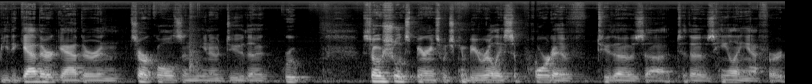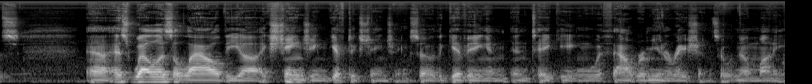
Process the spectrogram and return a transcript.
be together, gather in circles, and you know do the group social experience, which can be really supportive to those uh, to those healing efforts. Uh, as well as allow the uh, exchanging, gift exchanging, so the giving and, and taking without remuneration, so with no money.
